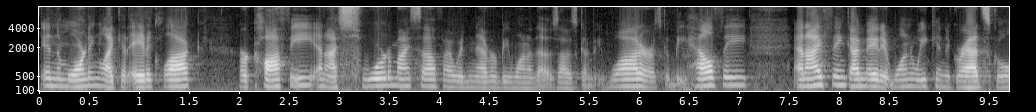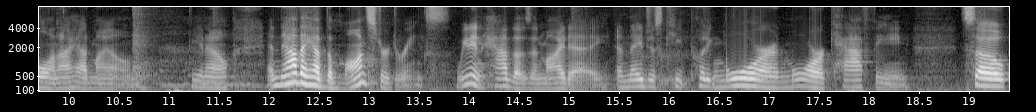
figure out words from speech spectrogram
in the morning, like at 8 o'clock, or coffee, and I swore to myself I would never be one of those. I was going to be water, I was going to be healthy, and I think I made it one week into grad school and I had my own, you know. And now they have the monster drinks. We didn't have those in my day, and they just keep putting more and more caffeine. So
